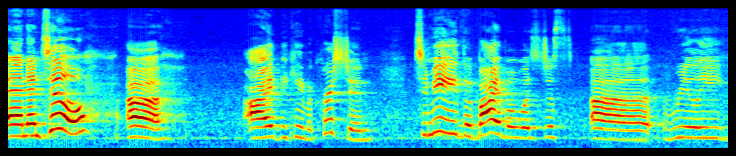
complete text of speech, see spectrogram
And until uh, I became a Christian, to me, the Bible was just a really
